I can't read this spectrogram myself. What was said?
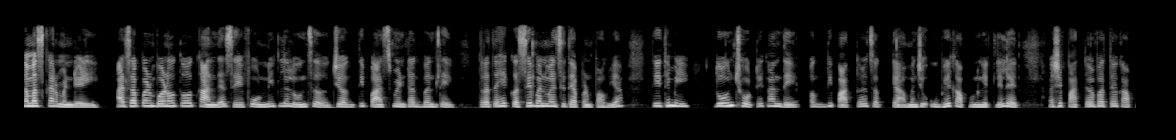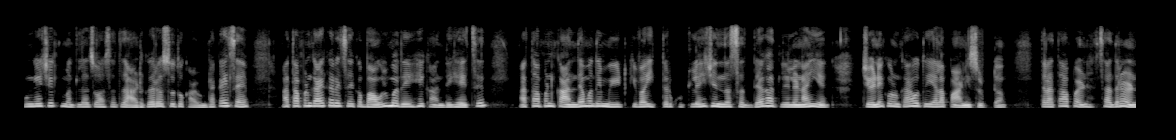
नमस्कार मंडळी. आज आपण बनवतो कांद्याचे फोडणीतलं लोणचं. जे अगदी पाच मिनिटात बनते. तर आता हे कसे बनवायचे ते आपण पाहूया. तर इथे मी दोन छोटे कांदे अगदी पातळ चकत्या म्हणजे उभे कापून घेतलेले आहेत. असे पातळ पातळ कापून घ्यायचे. आहेत. मधला जो असा जाडगर असतो तो काढून टाकायचा आहे. आता आपण काय करायचं आहे का बाऊलमध्ये हे कांदे घ्यायचे. आता आपण कांद्यामध्ये मीठ किंवा इतर कुठलेही चिन्ह सध्या घातलेले नाही आहेत जेणेकरून काय होतं? याला पाणी सुटतं. तर आता आपण साधारण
